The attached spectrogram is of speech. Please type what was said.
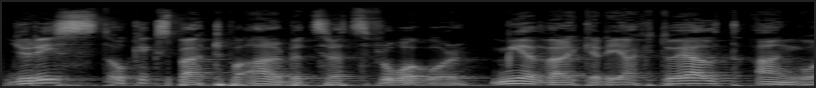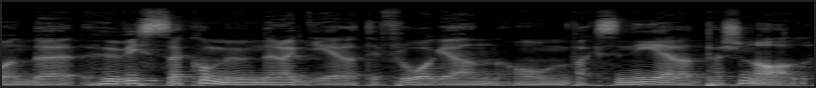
jurist och expert på arbetsrättsfrågor, medverkade i Aktuellt angående hur vissa kommuner agerat i frågan om vaccinerad personal.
